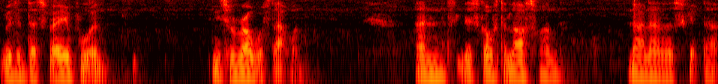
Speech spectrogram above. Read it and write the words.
wizard. That's very important. You need to roll with that one. And let's go with the last one. No, no, no, skip that.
